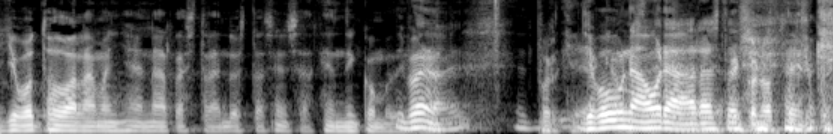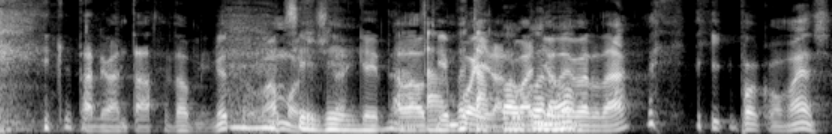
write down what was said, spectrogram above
llevo toda la mañana arrastrando esta sensación de incomodidad. bueno, Porque llevo una hora arrastrando. Reconocer que, que te has levantado hace dos minutos, vamos. Sí, o sea, sí. que te ha dado Tampoco- tiempo a ir al baño de verdad y poco más.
